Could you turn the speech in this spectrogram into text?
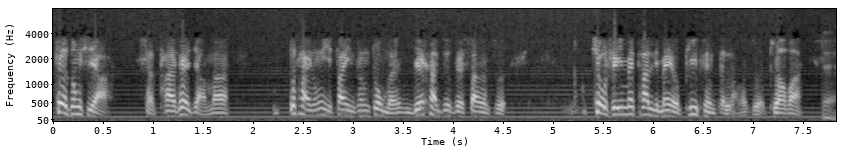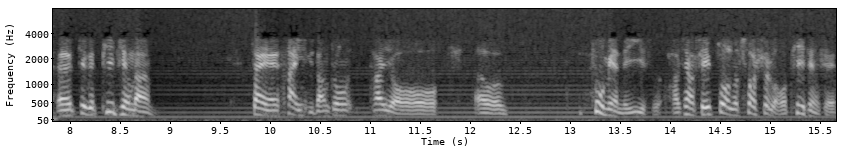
这个东西啊，是坦率讲呢，不太容易翻译成中文。你别看就这三个字。就是因为它里面有“批评”这两个字，知道吧？对。呃，这个“批评”呢，在汉语当中，它有呃负面的意思，好像谁做了错事了，我批评谁。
